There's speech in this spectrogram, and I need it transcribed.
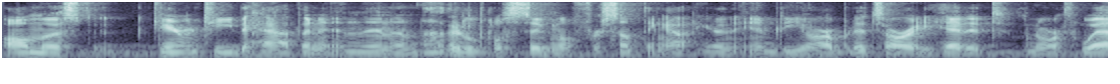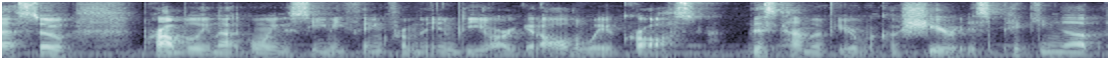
almost guaranteed to happen. And then another little signal for something out here in the MDR, but it's already headed to the northwest. So probably not going to see anything from the MDR get all the way across this time of year because shear is picking up.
